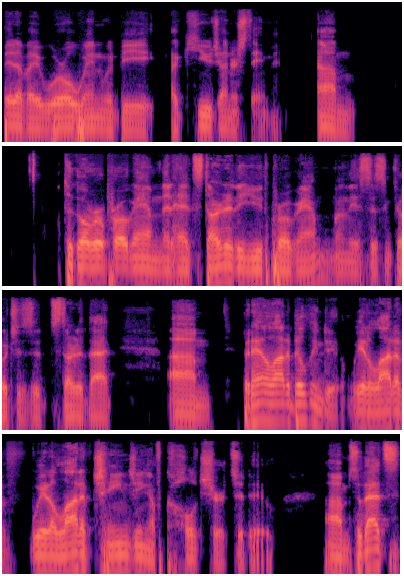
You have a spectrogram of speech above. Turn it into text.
bit of a whirlwind would be a huge understatement. Um, took over a program that had started a youth program. One of the assistant coaches had started that, um, but had a lot of building to do. We had a lot of we had a lot of changing of culture to do. Um, so that's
